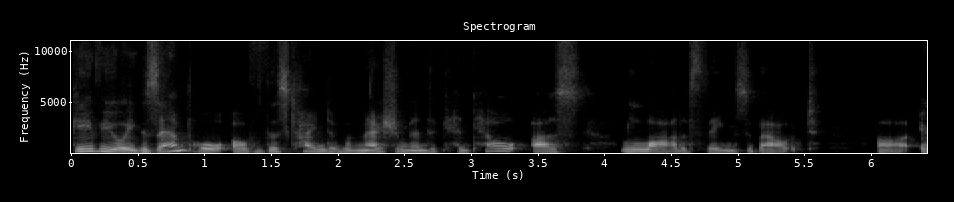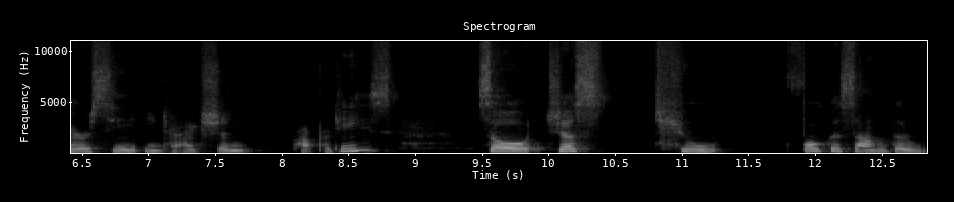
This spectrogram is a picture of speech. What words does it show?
give you an example of this kind of a measurement can tell us a lot of things about uh, air-sea interaction properties. So just to focus on the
